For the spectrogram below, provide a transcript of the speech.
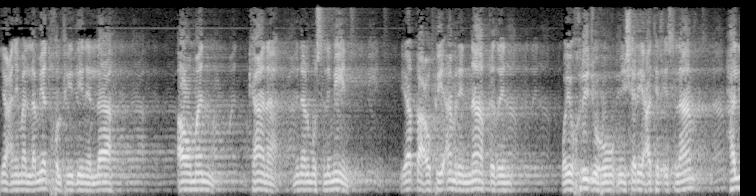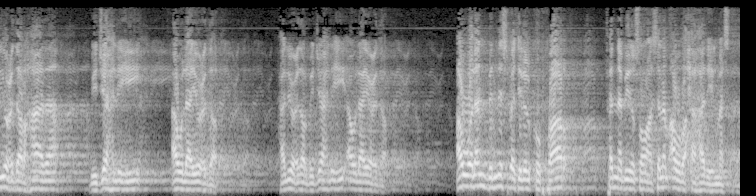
يعني من لم يدخل في دين الله أو من كان من المسلمين يقع في أمر ناقض ويخرجه من شريعة الإسلام؟ هل يعذر هذا بجهله أو لا يعذر؟ هل يعذر بجهله أو لا يعذر؟ أولا بالنسبة للكفار فالنبي صلى الله عليه وسلم أوضح هذه المسألة.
